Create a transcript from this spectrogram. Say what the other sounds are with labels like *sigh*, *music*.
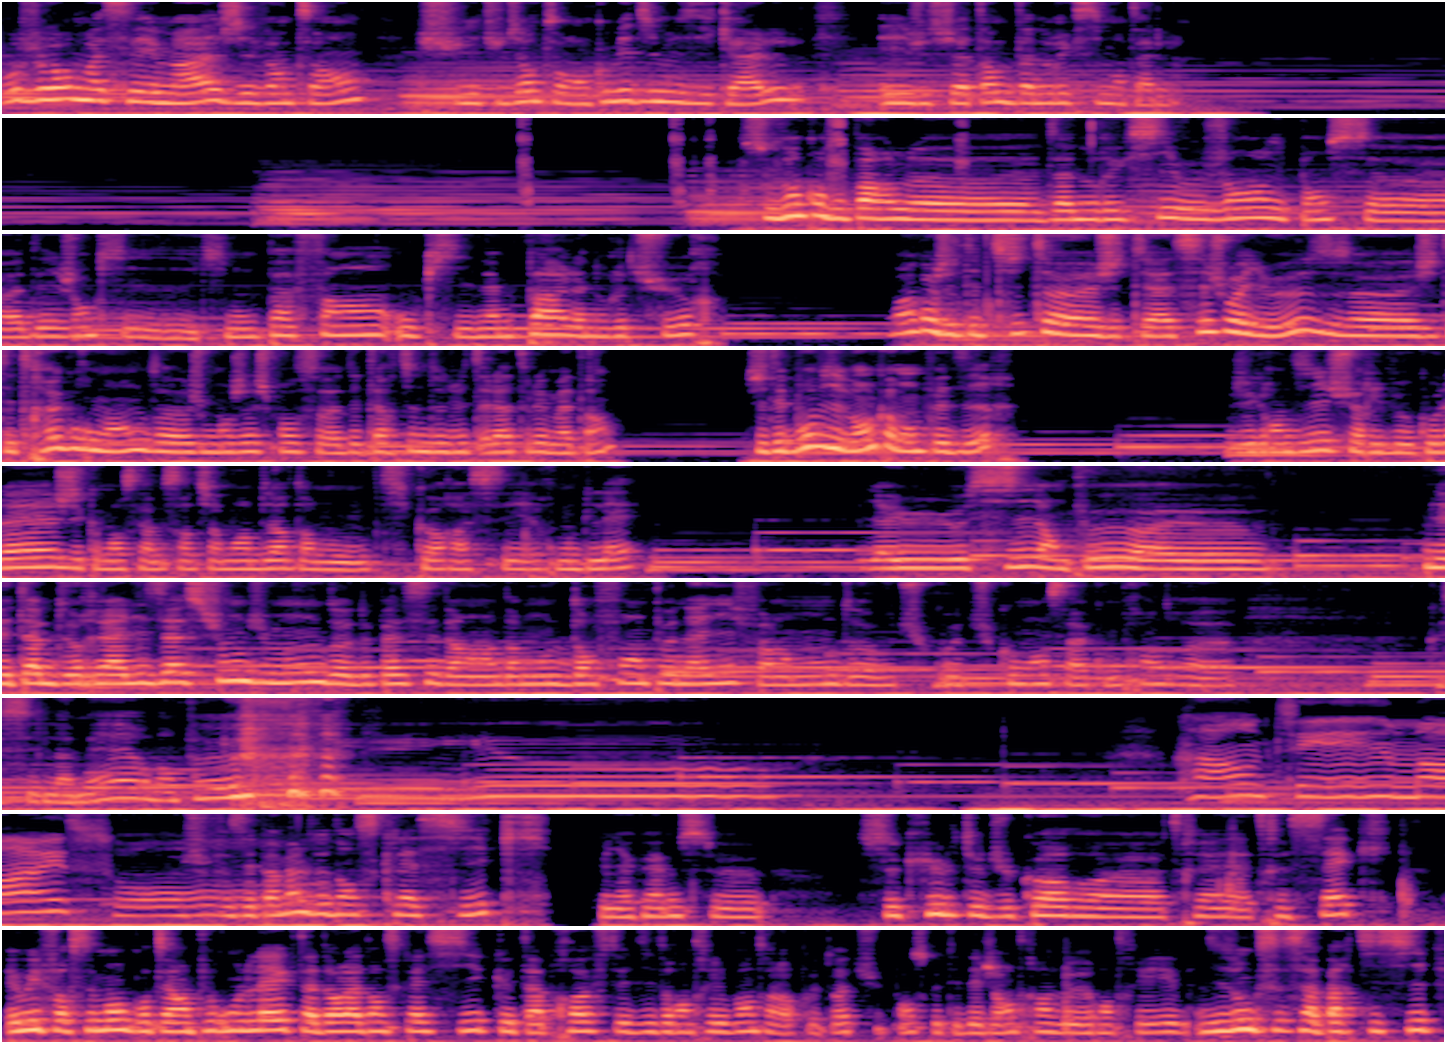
Bonjour, moi c'est Emma, j'ai 20 ans, je suis étudiante en comédie musicale et je suis atteinte d'anorexie mentale. Souvent quand on parle euh, d'anorexie aux gens, ils pensent euh, à des gens qui, n'ont pas faim ou qui n'aiment pas la nourriture. Moi quand j'étais petite, euh, j'étais assez joyeuse, j'étais très gourmande, je mangeais je pense des tartines de Nutella tous les matins. J'étais bon vivant comme on peut dire. J'ai grandi, je suis arrivée au collège, j'ai commencé à me sentir moins bien dans mon petit corps assez rondelet. Il y a eu aussi un peu euh, une étape de réalisation du monde, de passer d'un monde d'enfant un peu naïf à un monde où tu, commences à comprendre euh, que c'est de la merde un peu. *laughs* Je faisais pas mal de danse classique. Il y a quand même ce, ce culte du corps euh, très, très sec. Et oui, forcément, quand t'es un peu rondelet, que t'adores la danse classique, que ta prof te dit de rentrer le ventre alors que toi, tu penses que t'es déjà en train de le rentrer. Disons que ça, participe.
